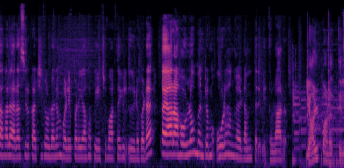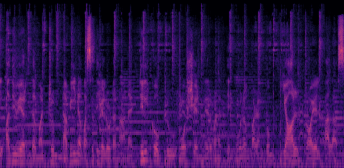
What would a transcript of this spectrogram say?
சகல அரசியல் கட்சிகளுடனும் வெளிப்படையாக பேச்சுவார்த்தையில் ஈடுபட தயாராக உள்ளோம் என்றும் ஊடகங்களிடம் தெரிவித்துள்ளார். யாழ்ப்பாணத்தில் அதிஉயர்ந்த மற்றும் நவீன வசதிகளுடனான டில்கோ ப்ளூ ஓஷியன் நிறுவனத்தின் மூலம் வழங்கும் Yarl royal palace.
